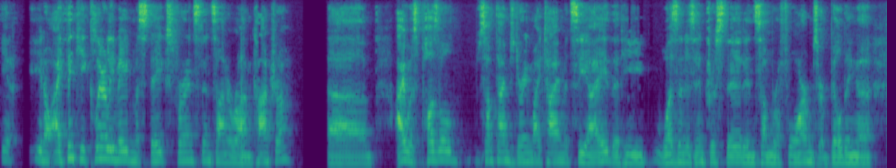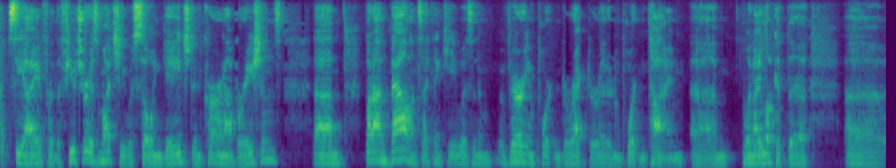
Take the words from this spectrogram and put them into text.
you, know, you know, I think he clearly made mistakes, for instance, on Iran Contra. Um, I was puzzled sometimes during my time at CIA that he wasn't as interested in some reforms or building a CIA for the future as much. He was so engaged in current operations. Um, but on balance, I think he was an, a very important director at an important time. Um, when I look at the uh,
